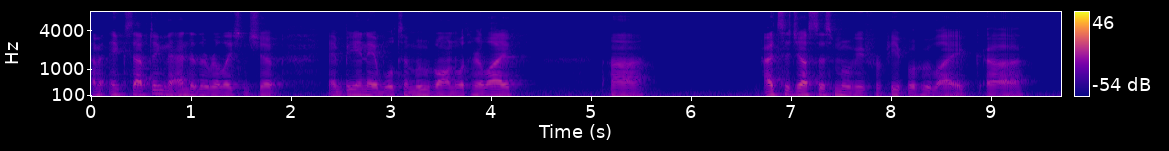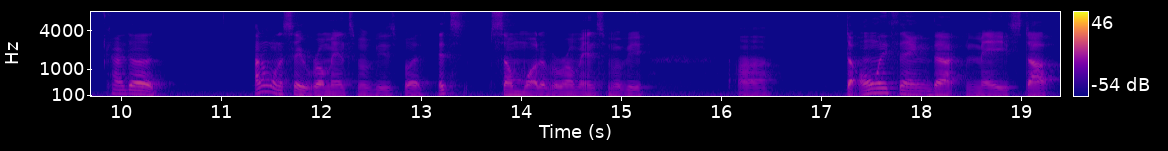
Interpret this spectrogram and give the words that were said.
I mean, accepting the end of the relationship and being able to move on with her life. Uh, i'd suggest this movie for people who like uh, kind of i don't want to say romance movies but it's somewhat of a romance movie. Uh, the only thing that may stop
